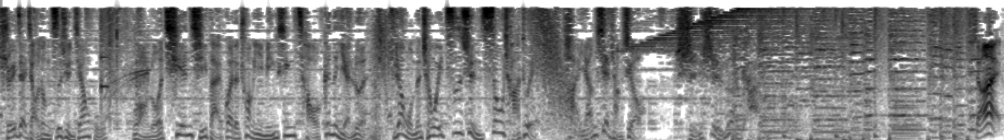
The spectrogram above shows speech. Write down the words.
谁在搅动资讯江湖？网罗千奇百怪的创意明星草根的言论，让我们成为资讯搜查队。海洋现场秀，时事乱侃。小爱。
